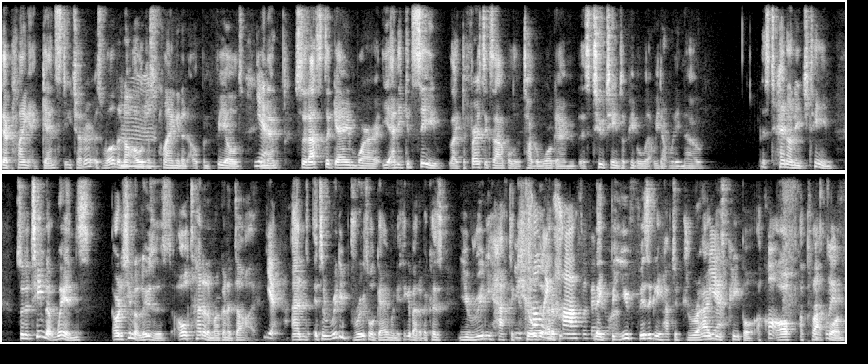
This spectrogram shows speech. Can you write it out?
they're playing against each other as well. They're not all just mm. playing in an open field, Yeah. you know. So that's the game where, yeah, and you can see like the first example of the tug of war game. There's two teams of people that we don't really know. There's ten on each team. So the team that wins or the team that loses, all ten of them are going to die. Yeah. And it's a really brutal game when you think about it because you really have to You're kill the culling other. half of everyone. Like, but you physically have to drag Yeah. these people ac- Off off, a a platform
